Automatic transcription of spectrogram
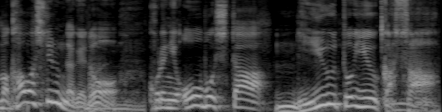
まあ、顔はしてるんだけどこれに応募した理由というかさ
